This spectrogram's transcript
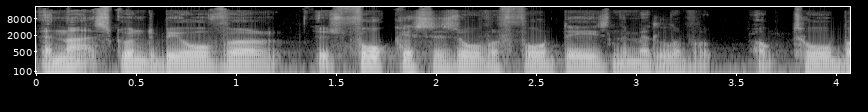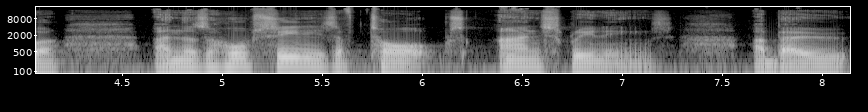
And that's going to be over, its focus is over four days in the middle of October. And there's a whole series of talks and screenings about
